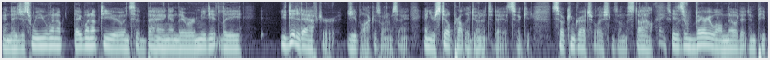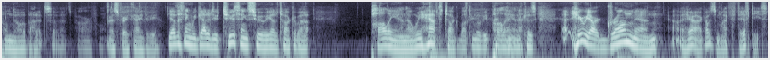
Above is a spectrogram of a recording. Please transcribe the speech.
and they just when you went up, they went up to you and said bang, and they were immediately." You did it after G Block, is what I'm saying, and you're still probably doing it today at Siki. So congratulations on the style. Thanks, It is very well noted, and people know about it, so that's powerful. That's very kind of you. The other thing we got to do two things too. We got to talk about Pollyanna. We have to talk about the movie Pollyanna because uh, here we are, grown men. Uh, here I was in my fifties,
